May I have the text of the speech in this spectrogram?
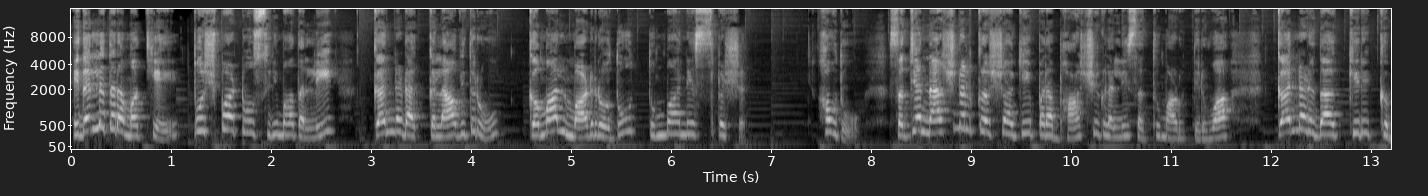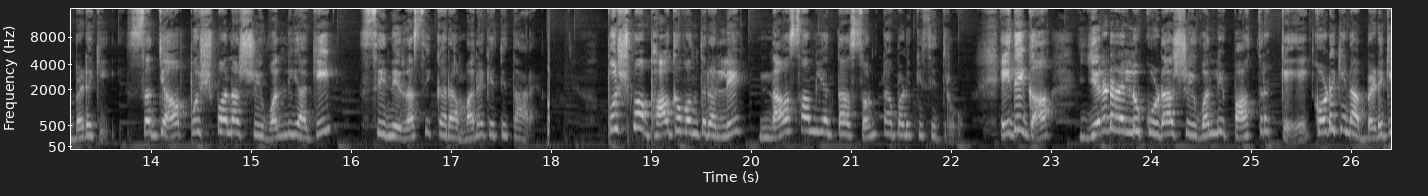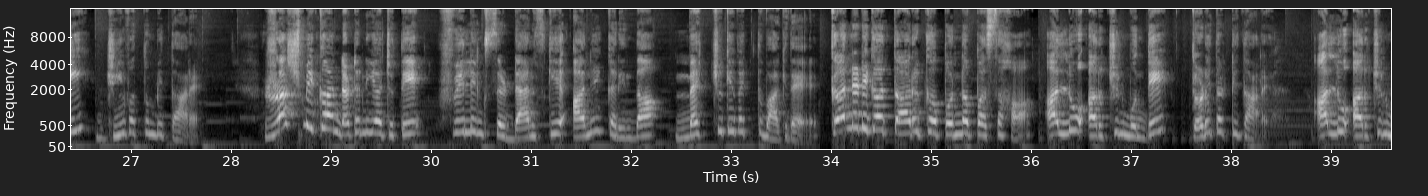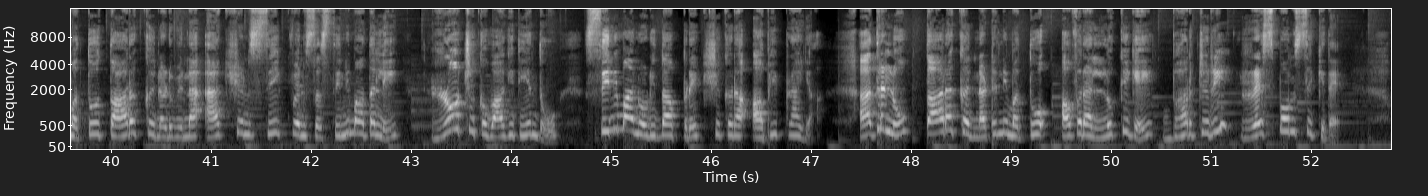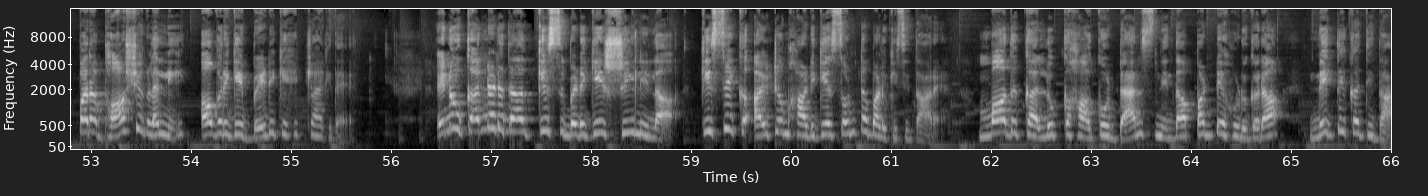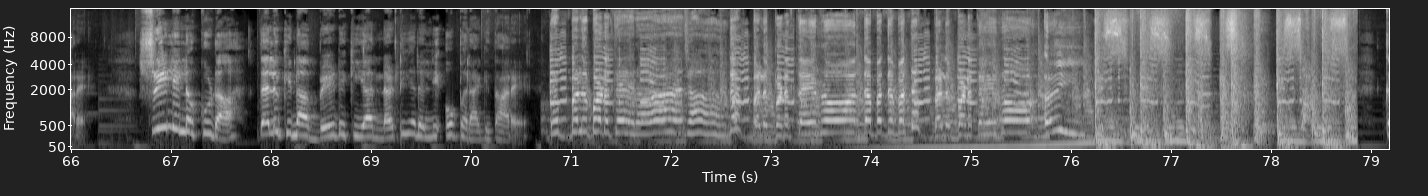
ಇದೆಲ್ಲದರ ಮಧ್ಯೆ ಪುಷ್ಪ ಟು ಸಿನಿಮಾದಲ್ಲಿ ಕನ್ನಡ ಕಲಾವಿದರು ಕಮಾಲ್ ಮಾಡಿರೋದು ತುಂಬಾನೇ ಸ್ಪೆಷಲ್ ಹೌದು, ಸದ್ಯ ನ್ಯಾಷನಲ್ ಕ್ರಶ್ ಆಗಿ ಪರ ಭಾಷೆಗಳಲ್ಲಿ ಸದ್ದು ಮಾಡುತ್ತಿರುವ ಕನ್ನಡದ ಕಿರಿಕ್ ಬೆಡಗಿ ಸದ್ಯ ಪುಷ್ಪನ ಶ್ರೀ ವಲ್ಲಿಯಾಗಿ ಸಿನಿ ರಸಿಕರ ಮನಗೆದ್ದಿದ್ದಾರೆ ಪುಷ್ಪ ಭಾಗವೊಂದರಲ್ಲಿ ನಾಸಾಮಿ ಅಂತ ಸೊಂಟ ಬಳುಕಿಸಿದ್ರು. ಇದೀಗ ಎರಡರಲ್ಲೂ ಕೂಡ ಶ್ರೀವಲ್ಲಿ ಪಾತ್ರಕ್ಕೆ ಕೊಡಗಿನ ಬೆಡಗಿ ಜೀವ ತುಂಬಿದ್ದಾರೆ. ರಶ್ಮಿಕಾ ನಟನೆಯ ಜೊತೆ ಫೀಲಿಂಗ್ಸ್ ಡ್ಯಾನ್ಸ್ಗೆ ಅನೇಕರಿಂದ ಮೆಚ್ಚುಗೆ ವ್ಯಕ್ತವಾಗಿದೆ. ಕನ್ನಡಿಗ ತಾರಕ ಪೊನ್ನಪ್ಪ ಸಹ ಅಲ್ಲು ಅರ್ಜುನ್ ಮುಂದೆ ತೊಡೆತಟ್ಟಿದ್ದಾರೆ. ಅಲ್ಲು ಅರ್ಜುನ್ ಮತ್ತು ತಾರಕ್ ನಡುವಿನ ಆಕ್ಷನ್ ಸೀಕ್ವೆನ್ಸ್ ಸಿನಿಮಾದಲ್ಲಿ ರೋಚಕವಾಗಿದೆ ಎಂದು ಸಿನಿಮಾ ನೋಡಿದ ಪ್ರೇಕ್ಷಕರ ಅಭಿಪ್ರಾಯ. ಅದರಲ್ಲೂ ತಾರಕ ನಟನೆ ಮತ್ತು ಅವರ ಲುಕ್ಗೆ ಭರ್ಜರಿ ರೆಸ್ಪಾನ್ಸ್ ಸಿಕ್ಕಿದೆ. ಪರ ಭಾಷೆಗಳಲ್ಲಿ ಅವರಿಗೆ ಬೇಡಿಕೆ ಹೆಚ್ಚಾಗಿದೆ. ಇನ್ನು ಕನ್ನಡದ ಕಿಸ್ ಬೆಡಗಿ ಶ್ರೀಲೀಲಾ ಕಿಸಿಕ್ ಐಟಂ ಹಾಡಿಗೆ ಸೊಂಟ ಬಳಕಿಸಿದ್ದಾರೆ. ಮಾದಕ ಲುಕ್ ಹಾಗೂ ಡ್ಯಾನ್ಸ್ನಿಂದ ಪಡ್ಡೆ ಹುಡುಗರ ನಿದ್ದೆ ಕದ್ದಿದ್ದಾರೆ. ಶ್ರೀಲೀಲಾ ಕೂಡ ತೆಲುಗಿನ ಬೇಡಿಕೆಯ ನಟಿಯರಲ್ಲಿ ಒಬ್ಬರಾಗಿದ್ದಾರೆ. ರಾಜ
